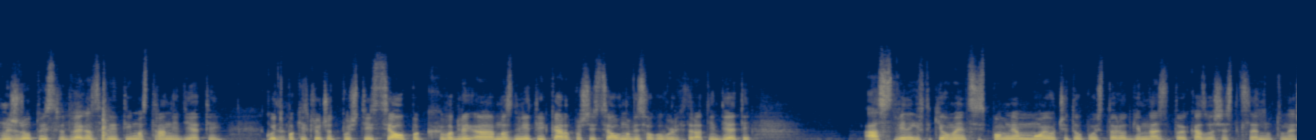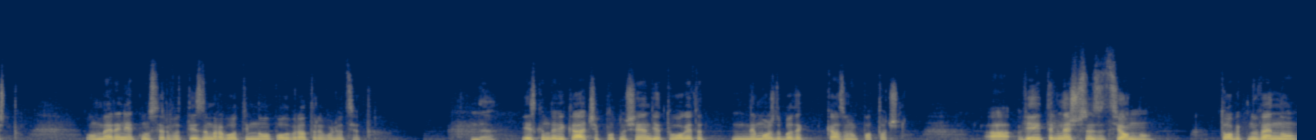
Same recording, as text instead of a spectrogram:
Между другото и сред веган средите има странни диети, които Да. пък изключват почти изцяло пък въгли, а, мазнините и карат почти изцяло на високо въглехидратни диети. Аз винаги в такива моменти си спомням моя учител по история от гимназия, той казваше следното нещо. Умереният консерватизъм работи много по-добре от революцията. Да. Искам да ви кажа, че по отношение на диетологията не може да бъде казано по-точно. А, видите ли нещо сензационно, то обикновено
